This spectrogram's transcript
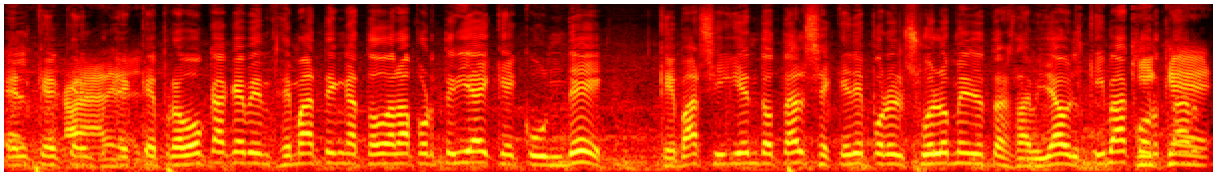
el que, que- el que provoca que Benzema tenga toda la portería y que Cundé, que va siguiendo tal, se quede por el suelo medio trastabillado. El que iba a cortar. Quique,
